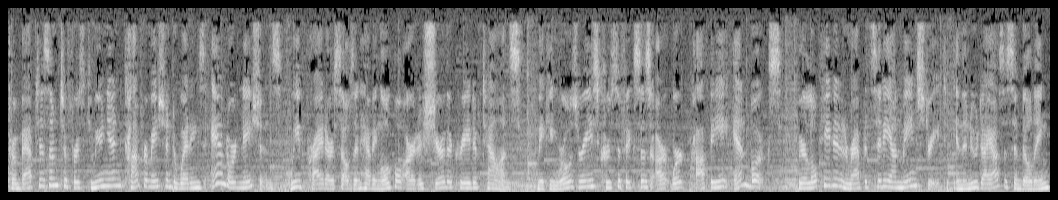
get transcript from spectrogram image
From baptism to First Communion, confirmation to weddings, and ordinations, we pride ourselves in having local artists share their creative talents, making rosaries, crucifixes, artwork, coffee, and books. We are located in Rapid City on Main Street, in the new Diocesan Building,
